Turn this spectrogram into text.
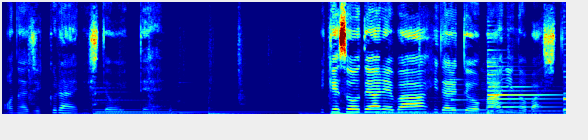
同じくらいにしておいて。けそうであれば左手を前に伸ばして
